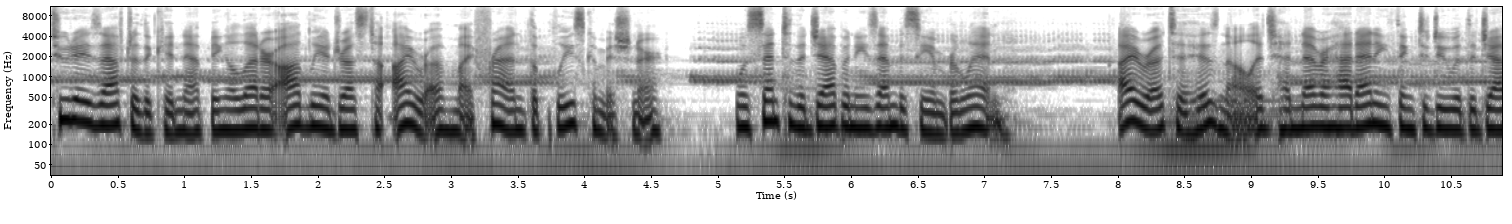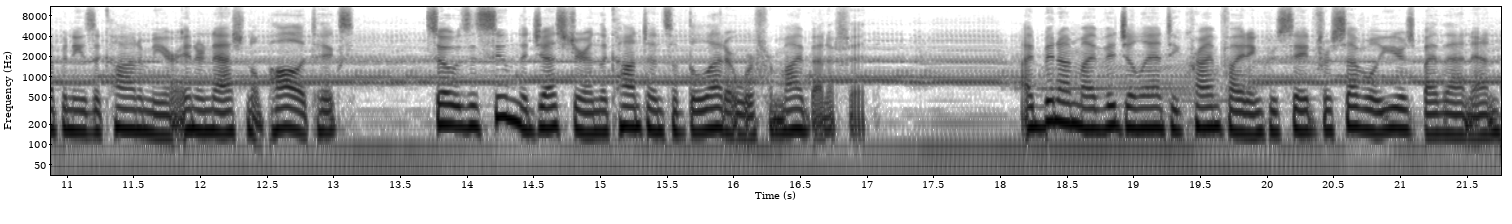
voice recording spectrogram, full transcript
Two days after the kidnapping, a letter oddly addressed to Ira, my friend, the police commissioner, was sent to the Japanese embassy in Berlin. Ira, to his knowledge, had never had anything to do with the Japanese economy or international politics, so it was assumed the gesture and the contents of the letter were for my benefit. I'd been on my vigilante crime fighting crusade for several years by then, and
